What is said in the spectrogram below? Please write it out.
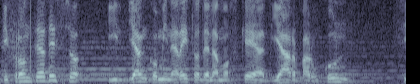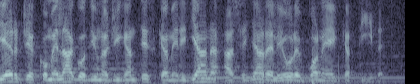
Di fronte ad esso, il bianco minareto della moschea di Arbarukun si erge come l'ago di una gigantesca meridiana a segnare le ore buone e cattive.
